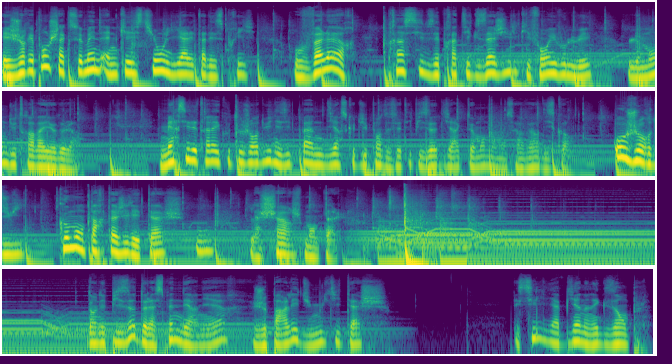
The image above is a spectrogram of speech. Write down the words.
et je réponds chaque semaine à une question liée à l'état d'esprit, aux valeurs, principes et pratiques agiles qui font évoluer le monde du travail au-delà. Merci d'être à l'écoute aujourd'hui. N'hésite pas à me dire ce que tu penses de cet épisode directement dans mon serveur Discord. Aujourd'hui, comment partager les tâches ou la charge mentale? Dans l'épisode de la semaine dernière, je parlais du multitâche et s'il y a bien un exemple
